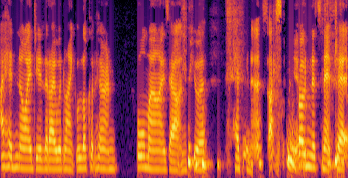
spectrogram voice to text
I had no idea that I would like look at her and bawl my eyes out in pure happiness. I yeah. Beauden a Snapchat,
